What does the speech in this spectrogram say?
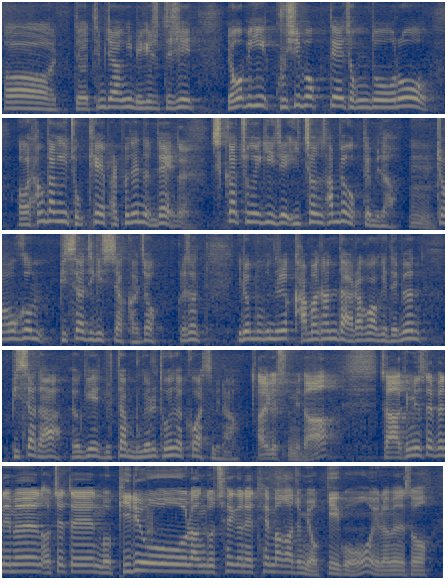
어, 저 팀장님 얘기해 주셨듯이 영업이익이 90억대 정도로 어, 상당히 좋게 발표했는데 네. 시가총액이 이제 2,300억 대입니다. 음. 조금 비싸지기 시작하죠. 그래서 이런 부분들을 감안한다라고 하게 되면 비싸다. 여기에 일단 무게를 둬야 될 것 같습니다. 알겠습니다. 자, 김민수 대표님은 어쨌든 뭐 비료랑도 최근에 테마가 좀 엮이고 이러면서 어,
